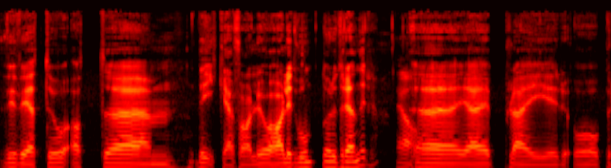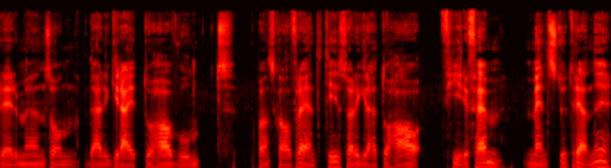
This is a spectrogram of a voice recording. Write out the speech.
Vi vet jo at uh, det ikke er farlig å ha litt vondt når du trener. Ja. Eh, jeg pleier å operere med en sånn Det er greit å ha vondt på en skala fra 1 til 10, så er det greit å ha 4-5 mens du trener.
